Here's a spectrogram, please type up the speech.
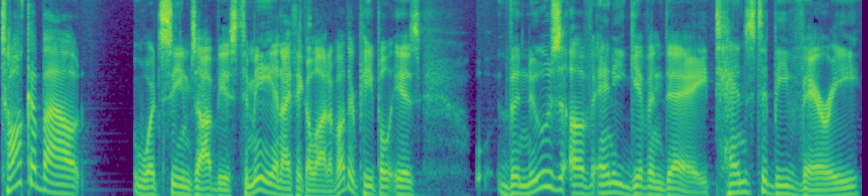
Talk about what seems obvious to me, and I think a lot of other people, is the news of any given day tends to be very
